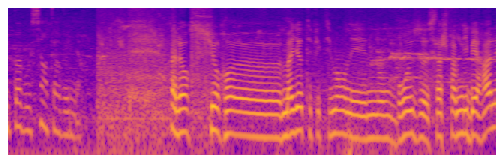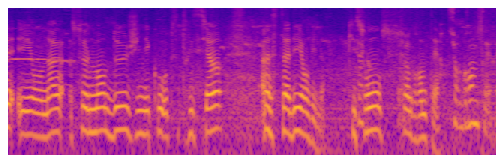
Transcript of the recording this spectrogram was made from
qui peuvent aussi intervenir. Alors sur Mayotte, effectivement, on est nombreuses sages-femmes libérales et on a seulement deux gynéco-obstétriciens installés en ville, qui sont sur Grande Terre. Sur Grande Terre,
